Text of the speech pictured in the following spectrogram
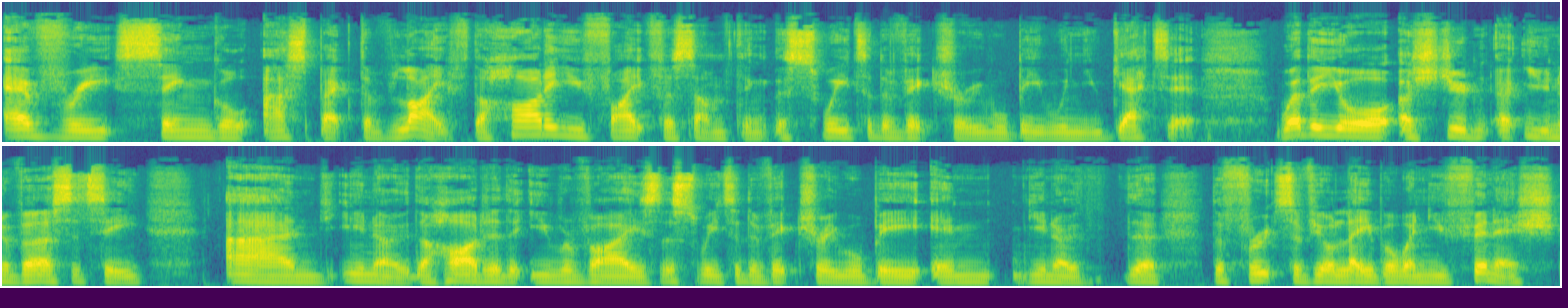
every single aspect of life. The harder you fight for something, the sweeter the victory will be when you get it. Whether you're a student at university and, you know, the harder that you revise, the sweeter the victory will be in, you know, the, the fruits of your labor when you finish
